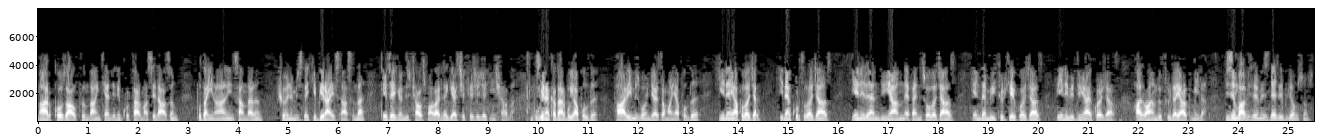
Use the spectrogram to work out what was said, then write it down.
Narkoz altından kendini kurtarması lazım. Bu da inanan insanların şu önümüzdeki bir ay esnasında gece gündüz çalışmalarıyla gerçekleşecek inşallah. Bugüne kadar bu yapıldı. Tarihimiz boyunca her zaman yapıldı. Yine yapılacak. Yine kurtulacağız. Yeniden dünyanın efendisi olacağız. Yeniden büyük Türkiye kuracağız. Yeni bir dünyayı kuracağız. Allah'ın lütfuyla yardımıyla. Bizim vazifemiz nedir biliyor musunuz?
